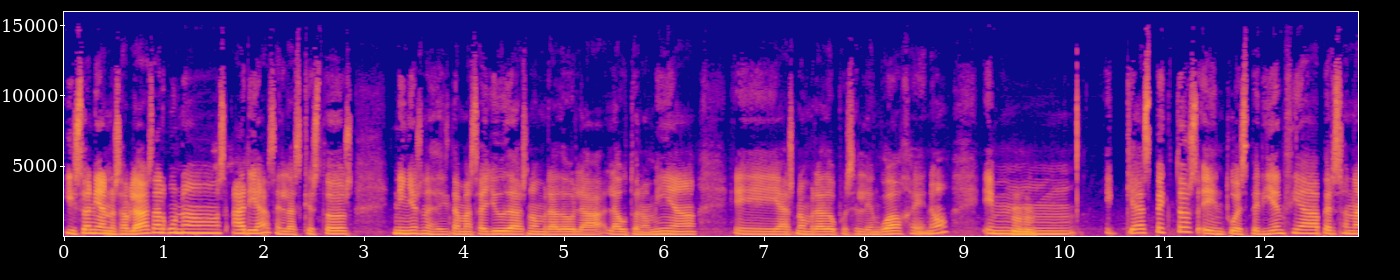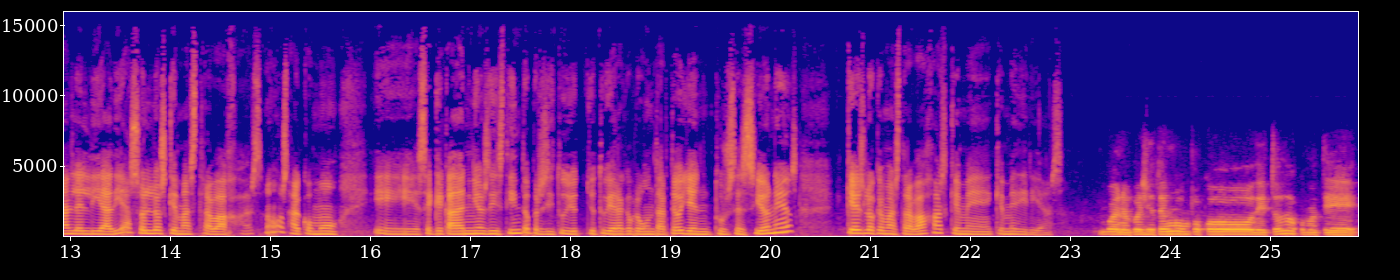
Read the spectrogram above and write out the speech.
Y Sonia, nos hablabas de algunas áreas en las que estos niños necesitan más ayuda. Has nombrado la, autonomía, eh, has nombrado pues el lenguaje, ¿no? Em, ¿Qué aspectos en tu experiencia personal del día a día son los que más trabajas? ¿no? O sea, como eh, sé que cada niño es distinto, pero si tú, yo, tuviera que preguntarte, oye, en tus sesiones, ¿qué es lo que más trabajas? ¿Qué me, qué me dirías? Bueno, pues yo tengo un poco de todo, como te,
